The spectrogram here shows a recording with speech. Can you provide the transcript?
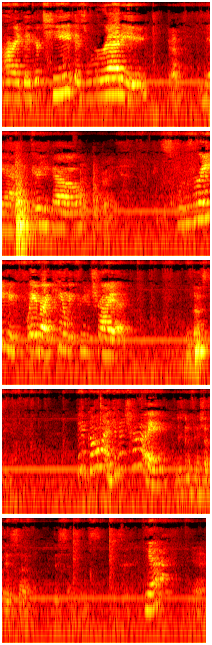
All right, babe, your tea is ready. Yeah? Yeah, here you go. Great. New flavor. I can't wait for you to try it. Thirsty. Babe, go on, give it a try. I'm just gonna finish off this uh, this sentence. Yeah? Yeah.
